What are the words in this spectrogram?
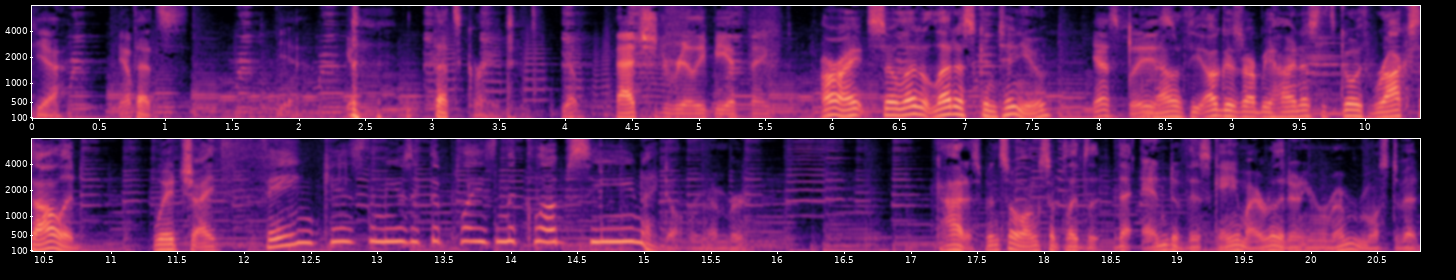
yeah, Yep. that's, yeah, that's great. Yep, that should really be a thing. All right, so let let us continue. Yes, please. Now that the Uggas are behind us, let's go with Rock Solid, which I think is the music that plays in the club scene. I don't remember. God, it's been so long since I played the, the end of this game. I really don't even remember most of it.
